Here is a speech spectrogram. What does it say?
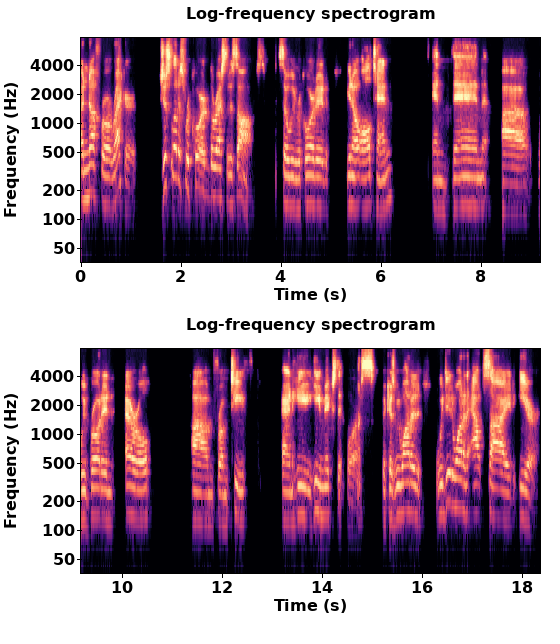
enough for a record. Just let us record the rest of the songs. So we recorded, you know, all 10. And then uh, we brought in Errol um, from Teeth, and he he mixed it for us because we wanted we did want an outside ear,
